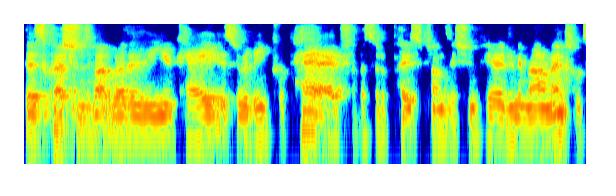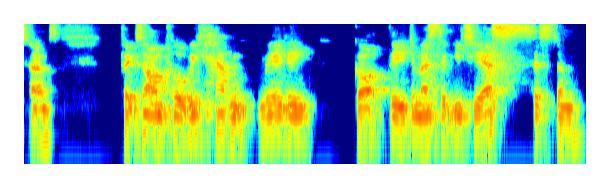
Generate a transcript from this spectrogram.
there's questions about whether the UK is really prepared for the sort of post transition period in environmental terms. For example, we haven't really got the domestic ETS system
